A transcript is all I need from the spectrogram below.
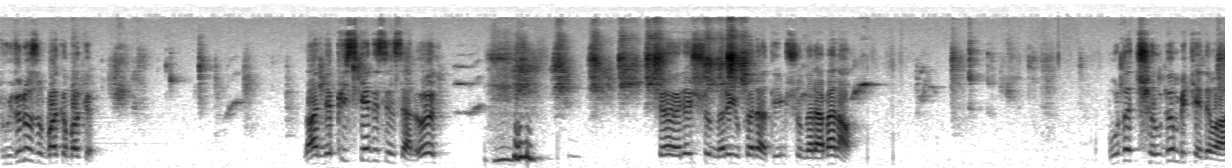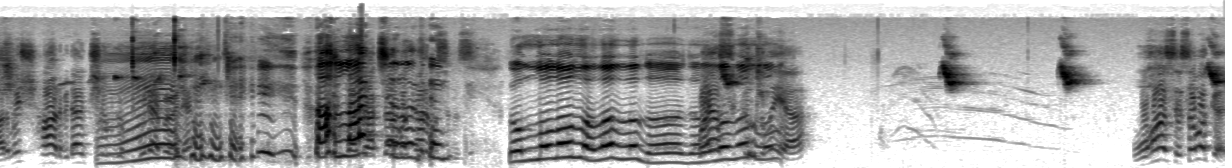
Duydunuz mu? Bakın bakın. Lan ne pis kedisin sen. Öl. Şöyle şunları yukarı atayım. Şunları hemen al. Burada çılgın bir kedi varmış. Harbiden çılgın. Bu ne böyle? Allah Bacaklara bakar çılgın. mısınız? La la la la la la la la Baya la la sıkıntılı la. ya. Oha sese bakın.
